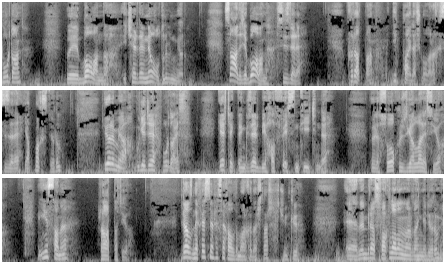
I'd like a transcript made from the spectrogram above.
buradan ve bu alanda içeride ne olduğunu bilmiyorum. Sadece bu alanı sizlere Fırat'tan ilk paylaşım olarak sizlere yapmak istiyorum. Diyorum ya bu gece buradayız. Gerçekten güzel bir hafif esinti içinde. Böyle soğuk rüzgarlar esiyor. Ve insanı rahatlatıyor. Biraz nefes nefese kaldım arkadaşlar. Çünkü e, ben biraz farklı alanlardan geliyorum.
